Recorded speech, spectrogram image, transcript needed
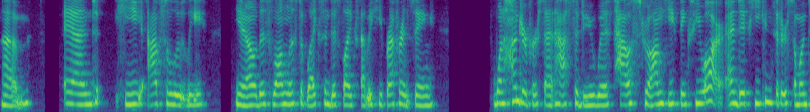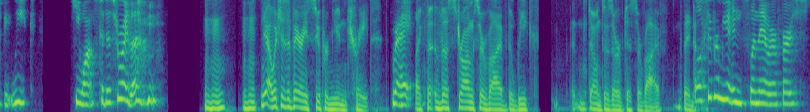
Um, and he absolutely, you know, this long list of likes and dislikes that we keep referencing 100% has to do with how strong he thinks you are. And if he considers someone to be weak, he wants to destroy them. hmm hmm Yeah, which is a very super mutant trait. right. Like the, the strong survive, the weak don't deserve to survive. They die. Well, super mutants, when they were first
